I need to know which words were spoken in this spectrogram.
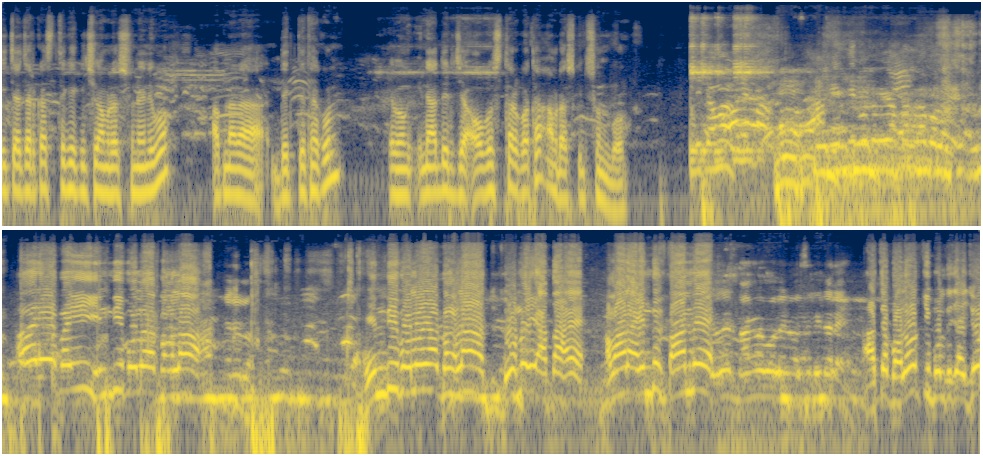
এই চাচার কাছ থেকে কিছু আমরা শুনে নেব। আপনারা দেখতে থাকুন। এবং ইনাদের যে অবস্থার কথা আমরা কিছু শুনবো अरे भाई हिंदी बोलो या बांग्ला हिंदी बोलो या बांग्ला दोनों ही आता है हमारा हिंदुस्तान में বাংলা বলেন অসুবিধা নেই अच्छा बोलो কি বলতে চাইছো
